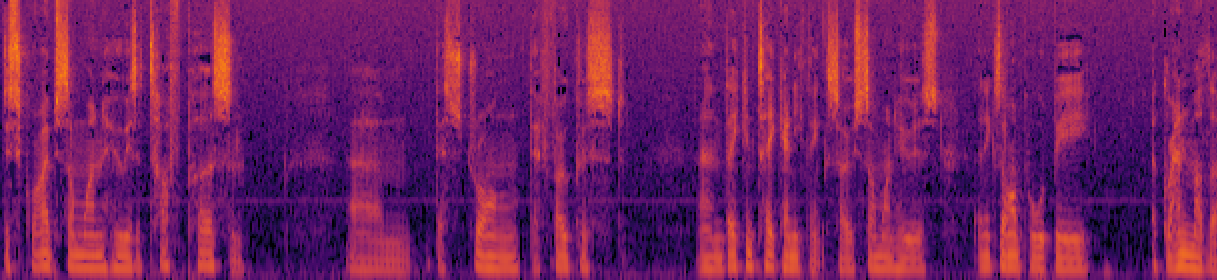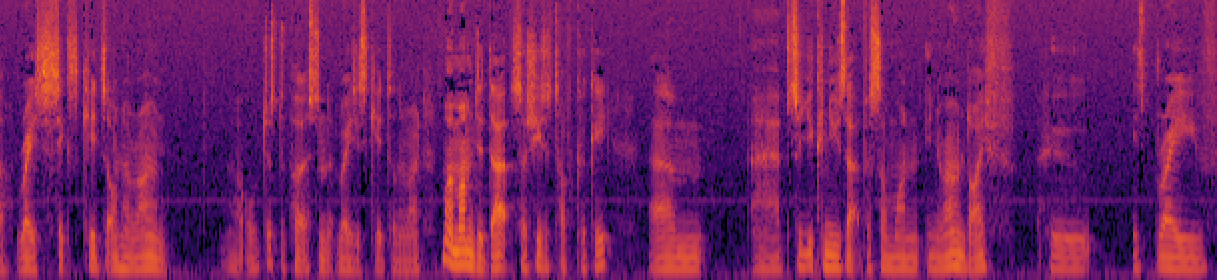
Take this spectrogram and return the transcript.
describe someone who is a tough person. Um, they're strong, they're focused, and they can take anything. So, someone who is an example would be a grandmother raised six kids on her own, uh, or just a person that raises kids on their own. My mum did that, so she's a tough cookie. Um, uh, so you can use that for someone in your own life who is brave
